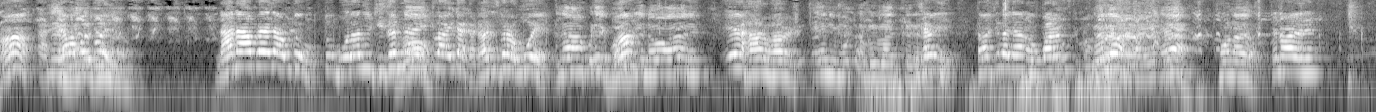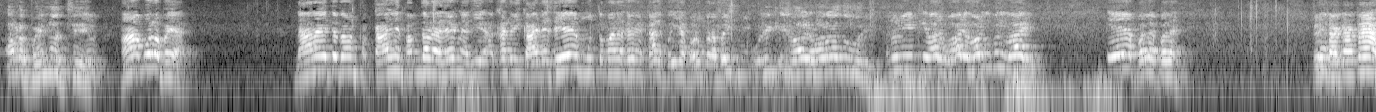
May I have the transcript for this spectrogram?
હા. ના ના આપણે એટલે આવડો તું બોલાવી ઠીક ને? એટલા આઈડા ઘટાડી પર હોય એટલે આપણે ભાગ્ય નો આવે ને એ હારું હારું. એની મોટા ભાઈ વાત કરે. સાહેબ તમે ચલા જાનો ઉપાડ ફોન આવ્યો. શેનો આવ્યો છે? આપણે ભાઈનો જ છે. હા બોલો ભૈયા ના ના એ તો તમે કાલે ફમદાડા છે ને હજી અખાત્રી કાલે છે. હું તમારા છે ને કાલે પૈસા ભરું બરાબર ને. ઓલી કીસ વાળ વળાવતું વળી. એનું એટલી વાર વાળી વાળી પડી ભાઈ એ ભલે ભલે. બેટા કાકા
